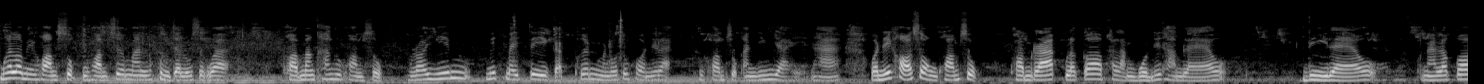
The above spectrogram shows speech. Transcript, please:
เมื่อเรามีความสุขมีความเชื่อมั่นคุณจะรู้สึกว่าความมั่งคั่งคือความสุขรอยยิ้มมิตรไมตรีกับเพื่อนมนุษย์ทุกคนนี่แหละคือความสุขอันยิ่งใหญ่นะคะวันนี้ขอส่งความสุขความรักแล้วก็พลังบุญที่ทำแล้ว ดีแล้วนะแล้วก็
